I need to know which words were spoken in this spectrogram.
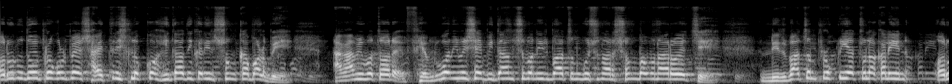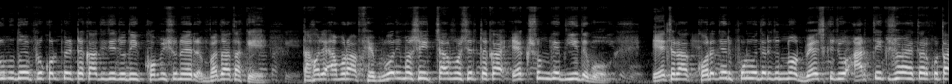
অরুণোদয় প্রকল্পে সাঁত্রিশ লক্ষ হিতাধিকারীর সংখ্যা বাড়বে। আগামী বছর ফেব্রুয়ারি মাসে বিধানসভা নির্বাচন ঘোষণার সম্ভাবনা রয়েছে। নির্বাচন প্রক্রিয়া চলাকালীন অরুণোদয় প্রকল্পের টাকা দিতে যদি কমিশনের বাধা থাকে, তাহলে আমরা ফেব্রুয়ারি মাসেই চার মাসের টাকা একসঙ্গে দিয়ে দেব। এছাড়া কলেজের পড়ুয়াদের জন্য বেশ কিছু আর্থিক সহায়তার কথা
